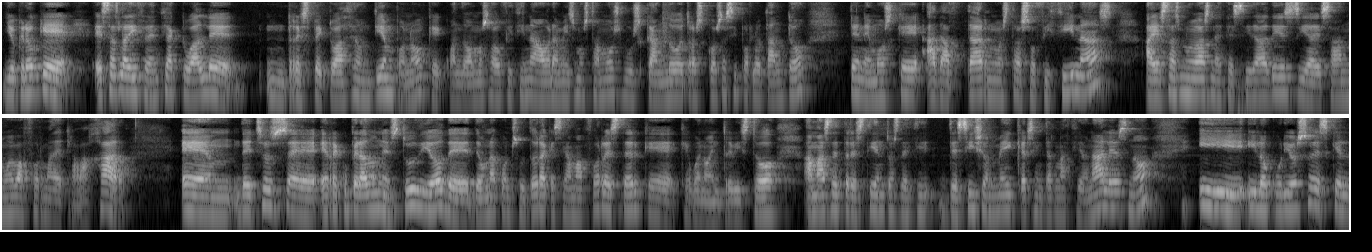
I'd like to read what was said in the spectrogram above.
Yo creo que esa es la diferencia actual de, respecto a hace un tiempo, ¿no? que cuando vamos a la oficina ahora mismo estamos buscando otras cosas y por lo tanto tenemos que adaptar nuestras oficinas a esas nuevas necesidades y a esa nueva forma de trabajar. Em, de hecho, eh, he recuperado un estudio de, una consultora que se llama Forrester, que, bueno, entrevistó a más de 300 decision makers internacionales, ¿no? Y, lo curioso es que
